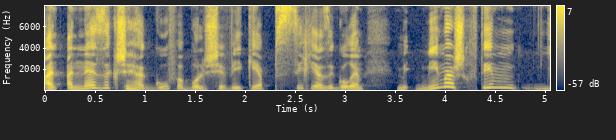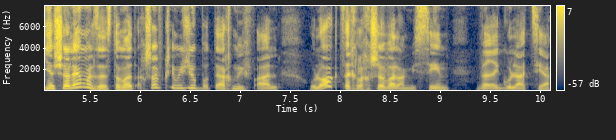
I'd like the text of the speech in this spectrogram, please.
הנזק שהגוף הבולשביקי, הפסיכי הזה גורם, מי מהשופטים ישלם על זה? זאת אומרת, עכשיו כשמישהו פותח מפעל, הוא לא רק צריך לחשוב על המיסים והרגולציה,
